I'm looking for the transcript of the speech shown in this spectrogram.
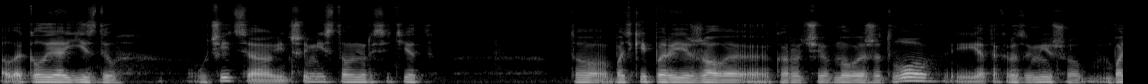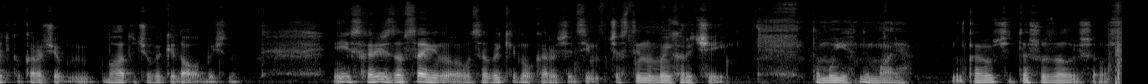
Але коли я їздив учитися в інше місто, в університет, то батьки переїжджали е, коротше, в нове житло, і я так розумію, що батько коротше, багато чого викидав обично. І, скоріш за все, він оце викинув коротше, ці частину моїх речей. Тому їх немає. Ну, коротше, те, що залишилося.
